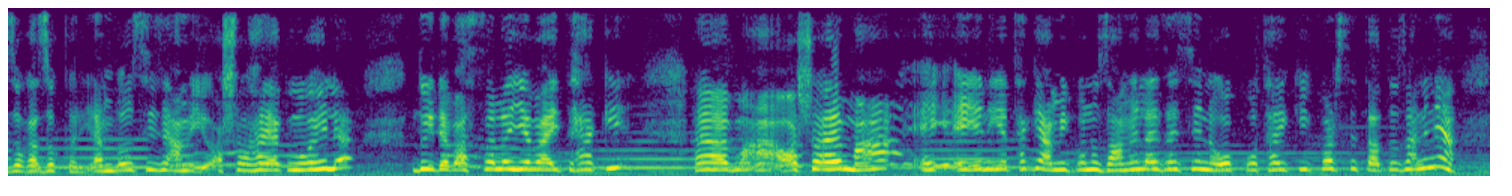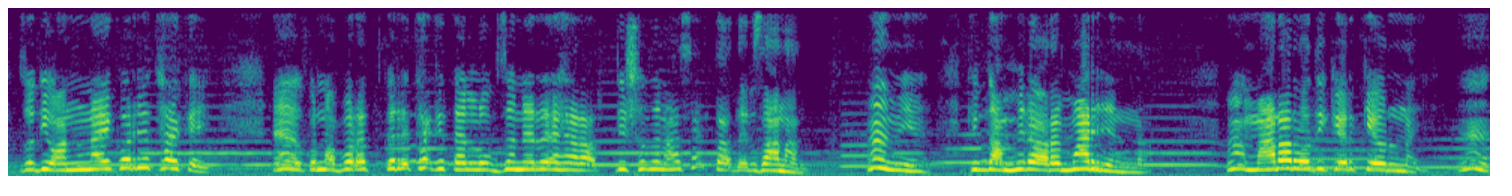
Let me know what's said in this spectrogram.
যোগাযোগ করি। আমি বলছি যে আমি অসহায় এক মহিলা দুইটা বাচ্চা লইয়ে বাড়িতে থাকি। আহ, অসহায় মা এই নিয়ে থাকি। আমি কোনো ঝামেলায় যাইছি না ও কোথায় কি করছে তা তো জানি না। যদি অন্যায় করে থাকে হ্যাঁ কোনো অপরাধ করে থাকে তার লোকজনের হ্যাঁ আত্মীয় স্বজন আছে তাদের জানান। হ্যাঁ কিন্তু আপনারা ওরা মারেন না। হ্যাঁ মারার অধিকার কেউ নাই। হ্যাঁ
